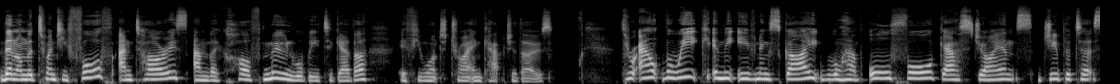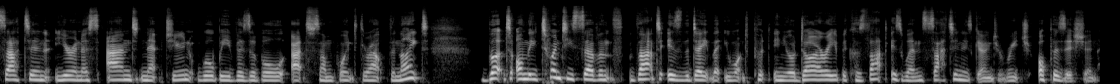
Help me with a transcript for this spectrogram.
Then on the 24th, Antares and the half moon will be together if you want to try and capture those. Throughout the week in the evening sky, we will have all four gas giants Jupiter, Saturn, Uranus, and Neptune will be visible at some point throughout the night. But on the 27th, that is the date that you want to put in your diary because that is when Saturn is going to reach opposition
